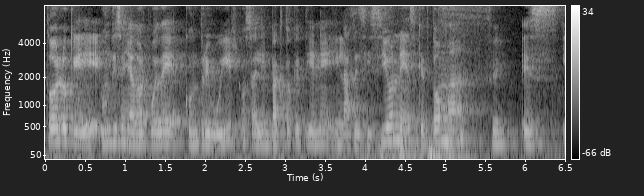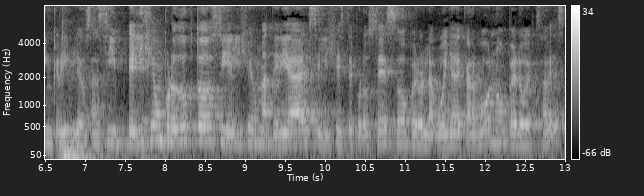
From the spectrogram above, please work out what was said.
todo lo que un diseñador puede contribuir, o sea, el impacto que tiene en las decisiones que toma, es increíble. O sea, si elige un producto, si elige un material, si elige este proceso, pero la huella de carbono, pero, ¿sabes?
